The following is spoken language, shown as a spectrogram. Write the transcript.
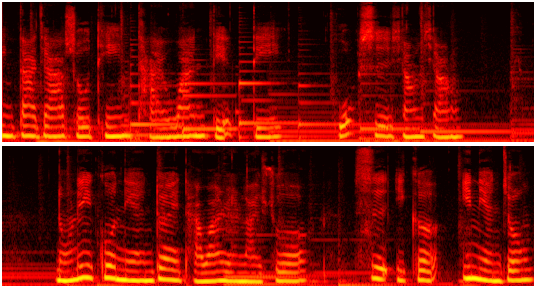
迎大家收听台湾点滴，我是香香。农历过年对台湾人来说是一个一年中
